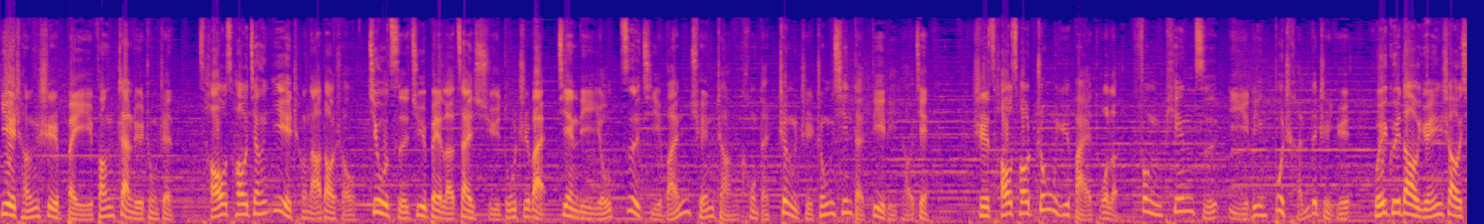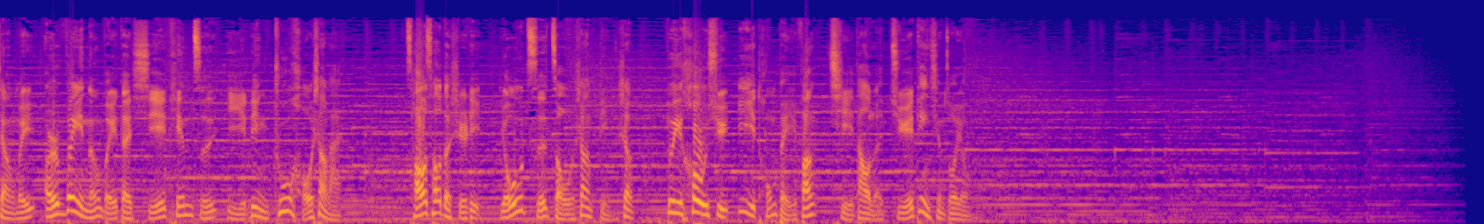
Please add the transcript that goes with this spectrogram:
邺城是北方战略重镇，曹操将邺城拿到手，就此具备了在许都之外建立由自己完全掌控的政治中心的地理条件。使曹操终于摆脱了奉天子以令不臣的制约，回归到袁绍想为而未能为的挟天子以令诸侯上来。曹操的实力由此走上鼎盛，对后续一统北方起到了决定性作用。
